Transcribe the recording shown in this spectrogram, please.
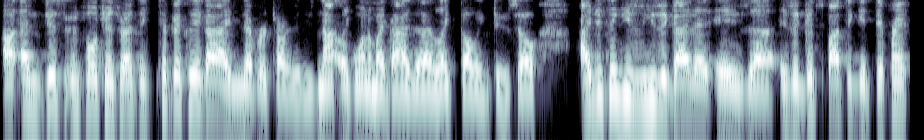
Uh, and just in full transparency, typically a guy I never target. He's not like one of my guys that I like going to. So I just think he's he's a guy that is uh, is a good spot to get different.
